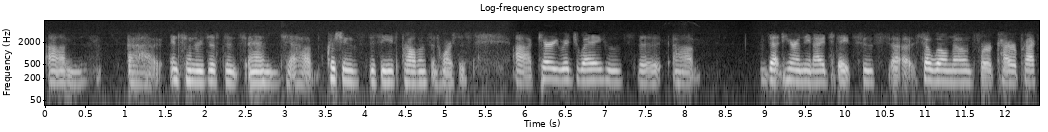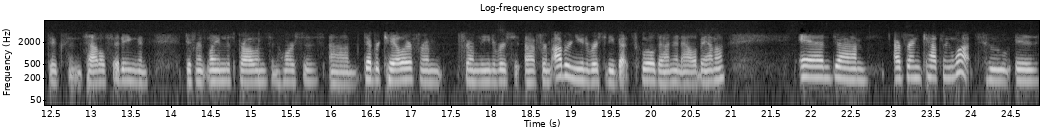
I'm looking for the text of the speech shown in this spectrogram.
um, uh, insulin resistance and uh, Cushing's disease problems in horses. Uh, Kerry Ridgway, who's the uh, vet here in the United States, who's uh, so well known for chiropractics and saddle fitting and different lameness problems in horses. Um, Deborah Taylor from from the university uh, from Auburn University Vet School down in Alabama, and um, our friend Kathryn Watts, who is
